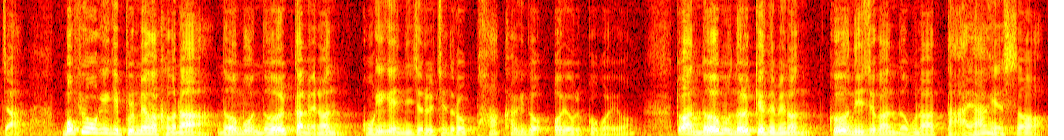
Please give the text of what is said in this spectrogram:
자, 목표 고객이 불명확하거나 너무 넓다면 고객의 needs를 제대로 파악하기도 어려울 거고요. 또한 너무 넓게 되면 그 needs가 너무나 다양해서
